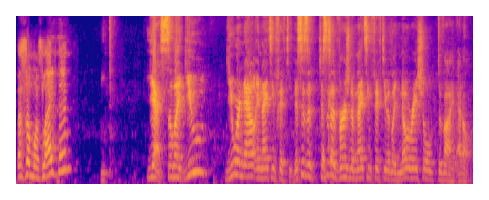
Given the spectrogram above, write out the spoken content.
That's someone's life then? Yes. So like you, you are now in 1950. This is a this is a version of 1950 with like no racial divide at all.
